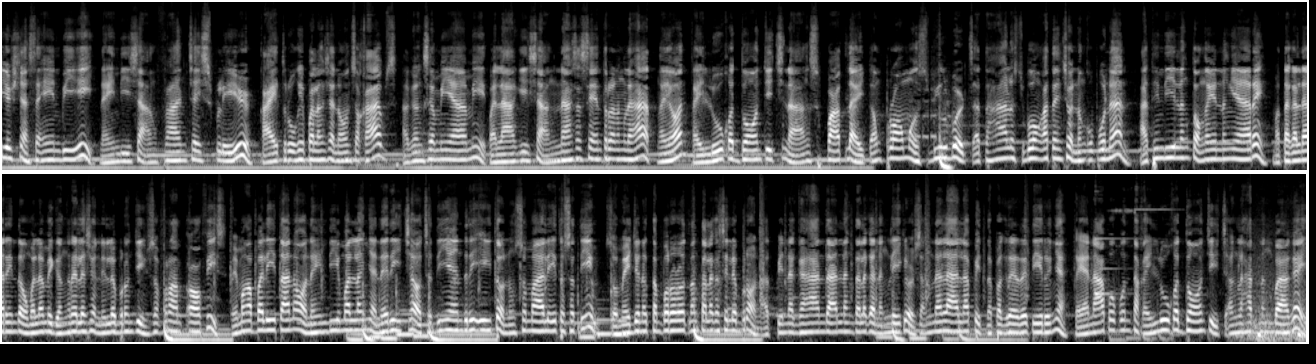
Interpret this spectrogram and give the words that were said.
years niya sa NBA na hindi siya ang franchise player. Kahit rookie pa lang siya noon sa Cavs hanggang sa Miami, palagi siya ang nasa sentro ng lahat. Ngayon, kay Luka Doncic na ang spotlight, ang promos, billboards at halos buong atensyon ng kupunan. At hindi lang to ngayon nangyari. Matagal na rin daw malamig ang relasyon ni LeBron James sa front office. May mga balita noon na hindi man lang niya na-reach out sa DeAndre Ayton nung sumali ito sa team. So medyo nagtampororot lang talaga si LeBron at pinaghahandaan lang talaga ng Lakers ang nalalapit na pagre-retiro niya. Kaya napupunta kay Luka Doncic ang lahat ng bagay.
